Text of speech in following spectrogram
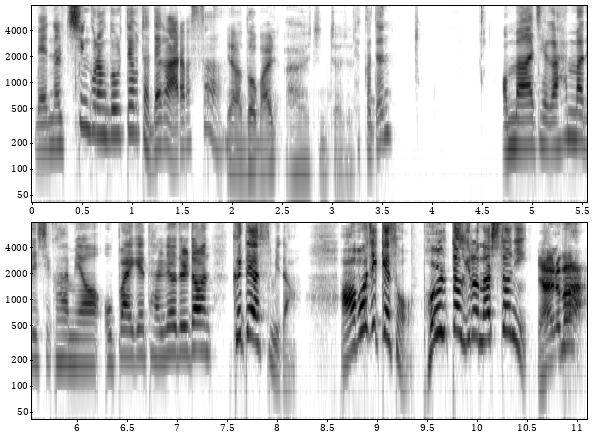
맨날 친구랑 놀 때부터 내가 알아봤어. 야, 너 말, 아, 진짜. 저. 됐거든. 엄마와 제가 한마디씩 하며 오빠에게 달려들던 그때였습니다. 아버지께서 벌떡 일어나시더니 야, 이놈아!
